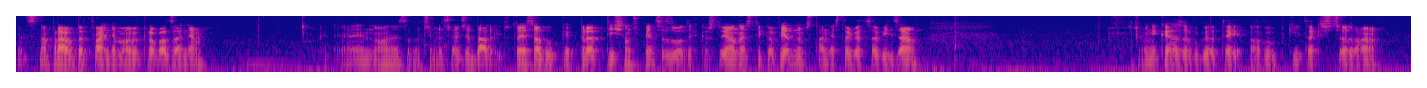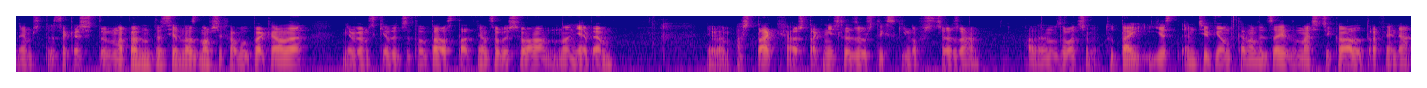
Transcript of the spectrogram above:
więc naprawdę fajnie, mamy prowadzenie. E, no ale zobaczymy co będzie dalej. Tutaj jest AWP, która 1500 zł kosztuje, ona jest tylko w jednym stanie z tego co widzę. Nie kojarzę w ogóle tej AWP tak szczerze. Nie wiem, czy to jest jakaś. To na pewno to jest jedna z nowszych AWP, ale nie wiem z kiedy. Czy to ta ostatnia, co wyszła? No nie wiem. Nie wiem, aż tak, aż tak nie śledzę już tych skinów szczerze. Ale no zobaczymy. Tutaj jest M9 nawet za 11 koła do trafienia.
